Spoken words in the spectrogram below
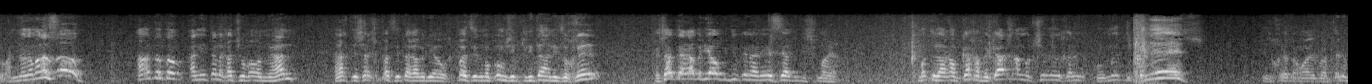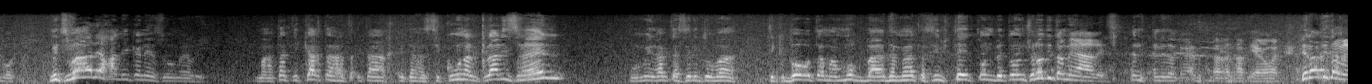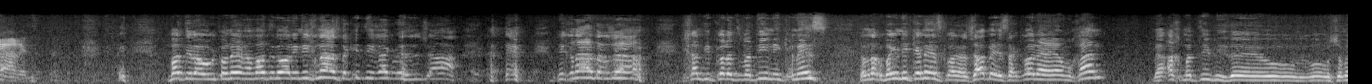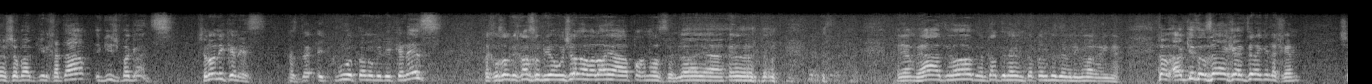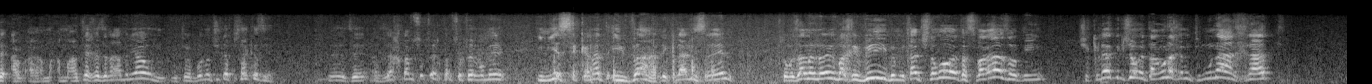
אני לא יודע מה לעשות. אמרת, טוב, אני אתן לך תשובה עוד מעט. הלכתי ישר, חיפשתי את הרב אליהו, חיפשתי את המקום של קליטה, אני זוכר. חשבתי הרב אליהו בדיוק ענה לי, יש סייעתא דשמיא. אמרתי לרב ככה וככה, מקשיב לחלק. הוא אומר, תיכנס! אני זוכר, אתה אומר לי בטלפון, מצווה עליך להיכנס, הוא אומר לי. מה, אתה תיקח את הסיכון על כלל ישראל? הוא אומר, רק תעשה לי טובה, תקבור אותם עמוק באדמה, תשים שתי טון בטון, שלא תטמא הארץ. אני זוכר, שלא תטמא הארץ. באתי לאוקטונר, אמרתי לו, אני נכנס, תגיד לי רק באיזה שעה. נכנס עכשיו. הכנתי את כל הצוותים להיכנס, עכשיו אנחנו באים להיכנס, כבר שבס, הכל היה מוכן, ואחמד טיבי, הוא שומר שבת כהלכתה, הגיש בג"ץ, שלא ניכנס. אז עיכבו אותנו מלהיכנס, אנחנו בסוף נכנסנו ביום ראשון, אבל לא היה פרנסה, לא היה... היה מעט מאוד, ונתתי להם לטפל בזה ונגמר העניין. טוב, הקיצור, זה רק אני רוצה להגיד לכם, אמרתי לך את זה לרב אליהו, בוא נוציא את הפסק הזה. אז זה החתם סופר, החתם סופר אומר, אם יש סכנת איבה לכלל ישראל, שלמה זלמן נוהג בחביא במלכת שלמה את הסברה הזאת, שכלי התקשורת תראו לכם תמונה אחת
